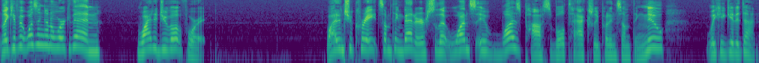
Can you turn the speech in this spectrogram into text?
Like if it wasn't going to work then, why did you vote for it? Why didn't you create something better so that once it was possible to actually put in something new, we could get it done?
